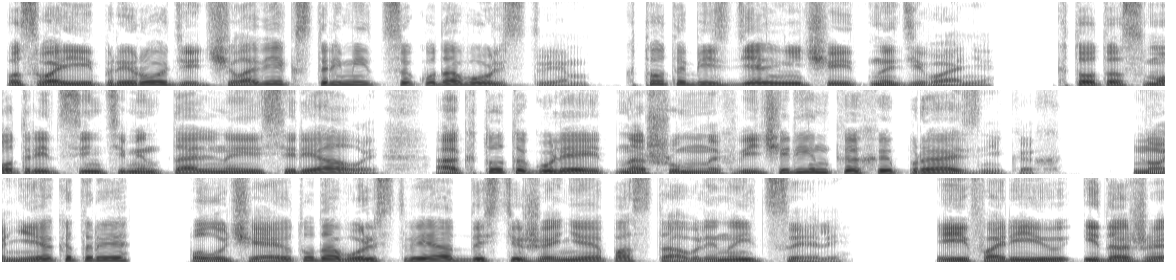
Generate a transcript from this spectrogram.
По своей природе человек стремится к удовольствиям. Кто-то бездельничает на диване, кто-то смотрит сентиментальные сериалы, а кто-то гуляет на шумных вечеринках и праздниках. Но некоторые получают удовольствие от достижения поставленной цели. Эйфорию и даже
